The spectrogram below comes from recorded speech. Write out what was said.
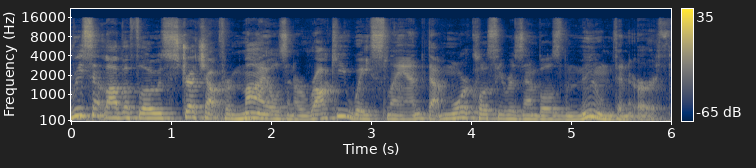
Recent lava flows stretch out for miles in a rocky wasteland that more closely resembles the moon than Earth.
